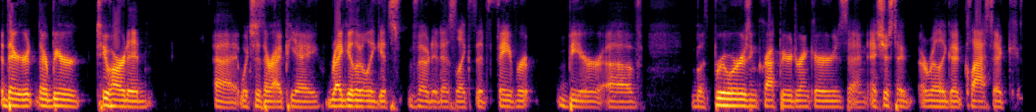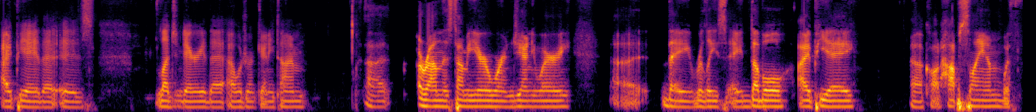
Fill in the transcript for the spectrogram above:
their their beer Two Hearted, uh, which is their IPA, regularly gets voted as like the favorite beer of both brewers and craft beer drinkers, and it's just a, a really good classic IPA that is legendary that I will drink anytime. Uh, around this time of year, we're in January. Uh, they release a double IPA uh, called Hop Slam with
